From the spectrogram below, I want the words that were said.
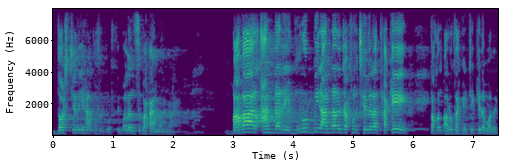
দশ ছেলেই হাত উঁচু করছে, বলেন বাবার আন্ডারে, মুরব্বীর আন্ডারে যখন ছেলেরা থাকে, তখন ভালো থাকে, ঠিক কিনা বলেন?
